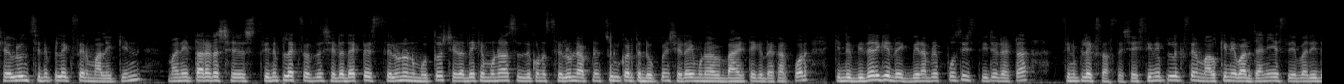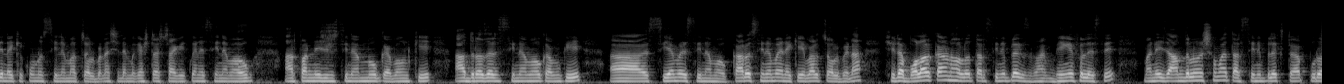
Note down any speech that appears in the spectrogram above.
সেলুন সিনেপ্লেক্সের মালিকিন মানে তার একটা সিনেপ্লেক্স আছে, সেটা দেখতে সেলুনের মতো, সেটা দেখে মনে হচ্ছে যে কোনো সেলুনে আপনি চুল কাটতে ঢুকবেন, সেটাই মনে হবে বাইরে থেকে দেখার পর। কিন্তু বিদের গিয়ে দেখবেন আপনি পঁচিশ সিটের একটা সিনেপ্লেক্স আছে। সেই সিনেপ্লেক্সের মালকিন এবার জানিয়েছে, এবার ঈদে নাকি কোনো সিনেমা চলবে না। সেটা মেগাস্টার শাকিব খানের সিনেমা হোক, আরফান নিজের সিনেমা হোক, এমনকি আদরাজার সিনেমা হোক, এমনকি সিএমের সিনেমা হোক, কারও সিনেমায় নাকি এবার চলবে না। সেটা বলার কারণ হলো তার সিনেপ্লেক্স ভেঙে ফেলেছে। মানে এই যে আন্দোলনের সময় তার সিনেপ্লেক্সটা পুরো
